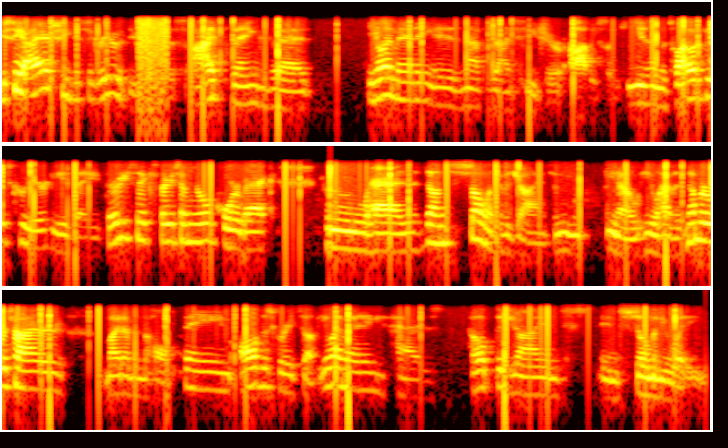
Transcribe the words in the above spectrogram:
You see, I actually disagree with you on this. I think that Eli Manning is not the Giants' future, obviously. He is in the twilight of his career. He is a 36, 37 year old quarterback who has done so much for the Giants. And, you know, he'll have his number retired, might have in the Hall of Fame, all this great stuff. Eli Manning has helped the Giants in so many ways.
